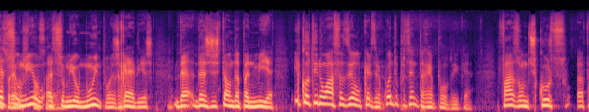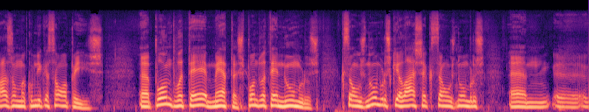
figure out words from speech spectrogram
assumiu, assumiu muito as rédeas da, da gestão da pandemia e continua a fazê-lo. Quer dizer, quando o Presidente da República faz um discurso, eh, faz uma comunicação ao país uh, pondo até metas, pondo até números, que são os números que ele acha que são os números um, uh, eh,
